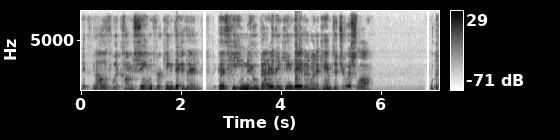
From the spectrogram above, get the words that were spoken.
his mouth would come shame for King David because he knew better than King David when it came to Jewish law. And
